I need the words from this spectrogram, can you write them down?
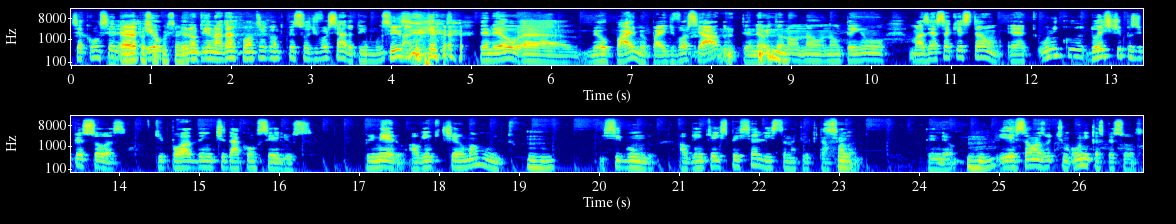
se aconselhar, É, pra eu, aconselhar. eu não tenho nada contra quanto pessoas divorciadas, eu tenho muitos Sim, sim. amigos, entendeu? Ah, meu pai, meu pai é divorciado, entendeu? Então não, não, não tenho... Mas essa questão, é único dois tipos de pessoas que podem te dar conselhos. Primeiro, alguém que te ama muito. Uhum. E segundo, alguém que é especialista naquilo que tá Sim. falando. Entendeu? Uhum. E são as últimas, únicas pessoas.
